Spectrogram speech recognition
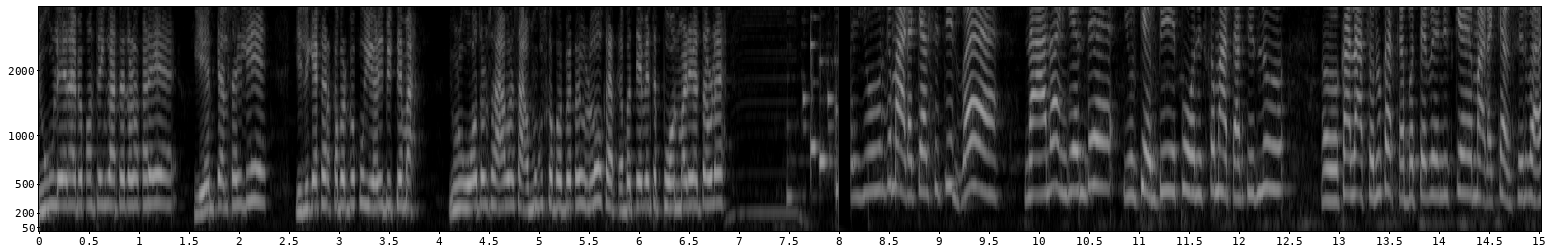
ಇವಳು ಏನಾಗಬೇಕು ಅಂತ ಹಿಂಗೆ ಆಡ್ತಾಳ ಕಡೆ? ಏನು ಕೆಲಸ ಇಲ್ಲಿ? ಇಲ್ಲಿಗೆ ಕರ್ಕೊ ಬರಬೇಕು, ಹೇಳಿ ಬಿತ್ತೆಮ್ಮ ಇವಳು ಓದೋಳು ಸಾವ ಸಾ ಮುಗಿಸ್ಕೊ ಬರ್ಬೇಕು ಇವಳು? ಕರ್ಕೊ ಬರ್ತೇವೆ ಅಂತ ಫೋನ್ ಮಾಡಿ ಹೇಳ್ತಾವಳೆ. ಇವ್ರಿಗೆ ಮಾಡೋ ಕೆಲಸ ಇಲ್ವಾ? ನಾನು ಹಂಗೆ ಅಂದೆ ಇವ್ರು ಕೆಂಪಿ ಫೋನ್ ಇಸ್ಕೊ ಮಾತಾಡ್ತಿದ್ಲು. ಕಲಾತನು ಕರ್ಕ ಬರ್ತೇವೆ ಅಂದಿದ್ಕೆ ಮಾಡಕ್ಕೆ ಕೆಲ್ಸ ಇಲ್ವಾ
